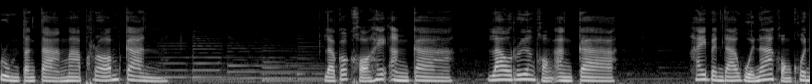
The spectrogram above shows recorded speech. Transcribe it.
กลุ่มต่างๆ มาพร้อมกัน แล้วก็ขอให้อังกาเล่าเรื่องของอังกา ให้บรรดาหัวหน้าของคน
